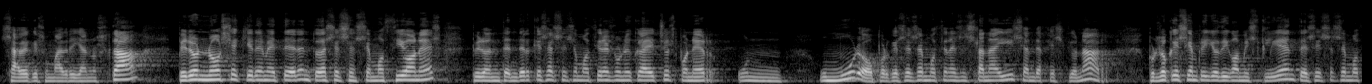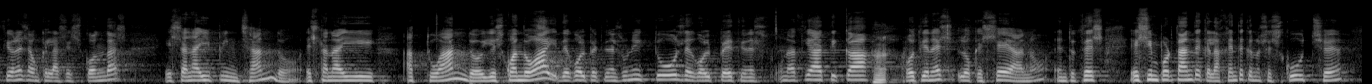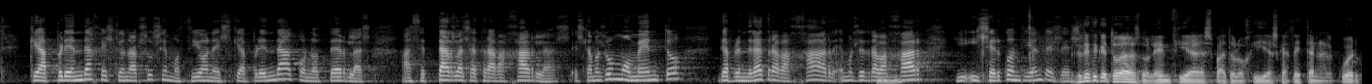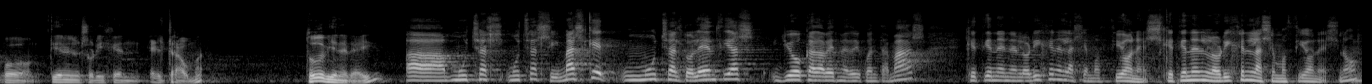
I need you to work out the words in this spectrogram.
sabe que su madre ya no está, pero no se quiere meter en todas esas emociones, pero entender que esas emociones lo único que ha hecho es poner un, un muro, porque esas emociones están ahí y se han de gestionar. Por lo que siempre yo digo a mis clientes, esas emociones, aunque las escondas, están ahí pinchando, están ahí actuando, y es cuando hay, de golpe tienes un ictus, de golpe tienes una ciática, Ah. o tienes lo que sea, ¿no? Entonces es importante que la gente que nos escuche que aprenda a gestionar sus emociones, que aprenda a conocerlas, a aceptarlas, a trabajarlas. Estamos en un momento de aprender a trabajar, hemos de trabajar y, y ser conscientes de ¿Eso eso. quiere decir que todas las dolencias, patologías que afectan al cuerpo tienen en su origen el trauma? ¿Todo viene de ahí? Ah, muchas, muchas sí. Más que muchas dolencias, yo cada vez me doy cuenta más que tienen el origen en las emociones, que tienen el origen en las emociones, ¿no?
